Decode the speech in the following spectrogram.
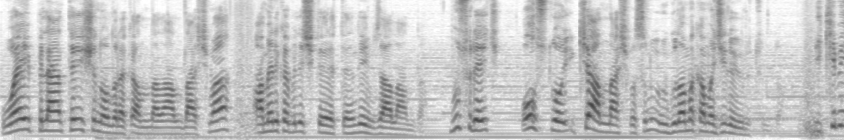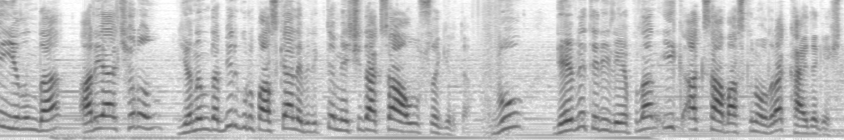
Way Plantation olarak anılan anlaşma Amerika Birleşik Devletleri'nde imzalandı. Bu süreç Oslo II anlaşmasını uygulamak amacıyla yürütüldü. 2000 yılında Ariel Sharon yanında bir grup askerle birlikte Mescid-i Aksa avlusuna girdi. Bu devlet eliyle yapılan ilk Aksa baskını olarak kayda geçti.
